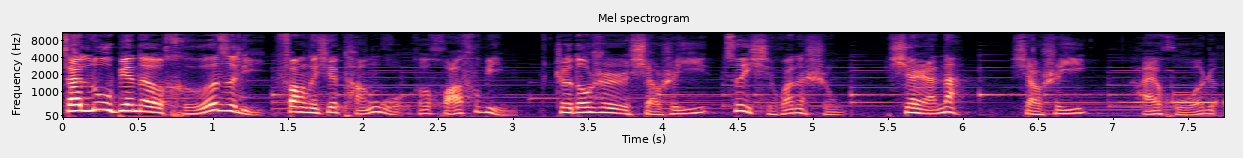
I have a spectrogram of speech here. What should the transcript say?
在路边的盒子里放了些糖果和华夫饼，这都是小十一最喜欢的食物。显然呢，小十一还活着。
